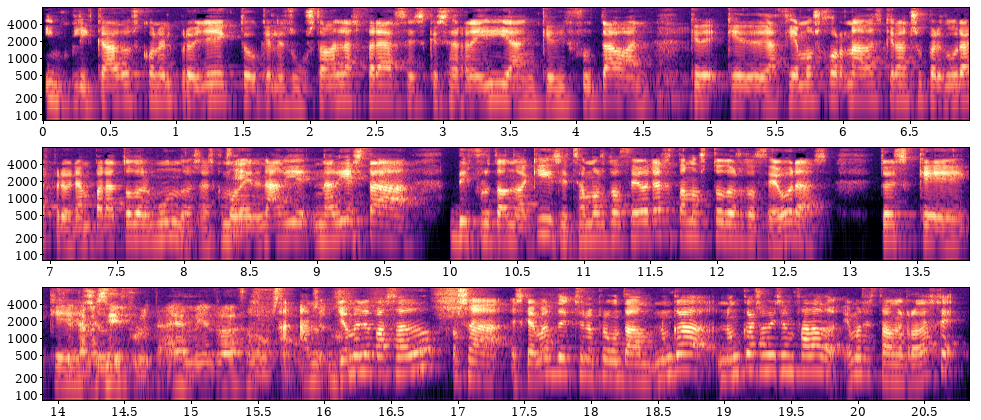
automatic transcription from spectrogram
implicados con el proyecto, que les gustaban las frases, que se reían, que disfrutaban, que, que hacíamos jornadas que eran súper duras, pero eran para todo el mundo. O sea, es como Sí. de nadie, nadie está disfrutando aquí. Si echamos 12 horas, estamos todos 12 horas. Entonces, que... que también se- disfruta, ¿eh? A mí el rodazo me gusta a- a mí- mucho. yo me lo he pasado, o sea, es que además de hecho nos preguntaban, ¿nunca, ¿nunca os habéis enfadado? Hemos estado en el rodaje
